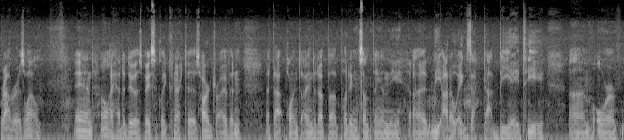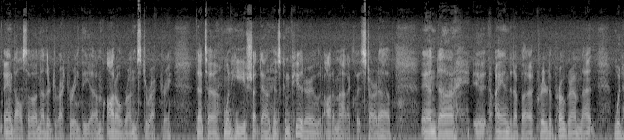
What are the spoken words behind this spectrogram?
router as well. And all I had to do is basically connect to his hard drive, and at that point, I ended up uh, putting something in the uh, the autoexec.bat um, or and also another directory, the um, auto runs directory, that uh, when he shut down his computer, it would automatically start up. And uh, it, I ended up uh, created a program that would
